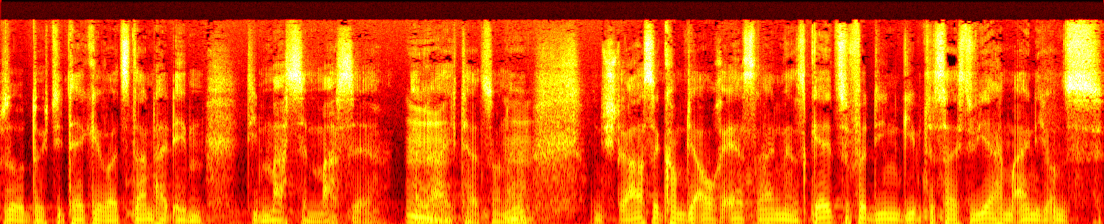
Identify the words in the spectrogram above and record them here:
so durch die Decke, weil es dann halt eben die Masse, Masse erreicht hat. So, ne? Und die Straße kommt ja auch erst rein, wenn es Geld zu verdienen gibt. Das heißt, wir haben eigentlich uns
